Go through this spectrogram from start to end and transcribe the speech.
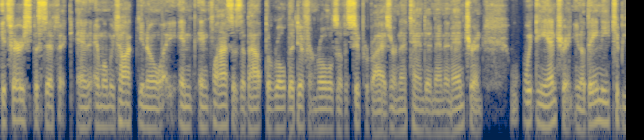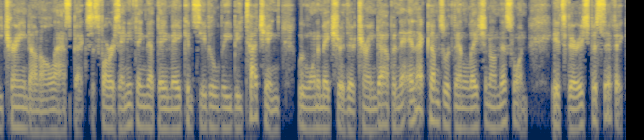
it's very specific. And, and when we talk, you know, in, in classes about the role, the different roles of a supervisor, an attendant, and an entrant, with the entrant, you know, they need to be trained on all aspects as far as anything that they may conceivably be touching. We want to make sure they're trained up. And, and that comes with ventilation on this one. It's very specific.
